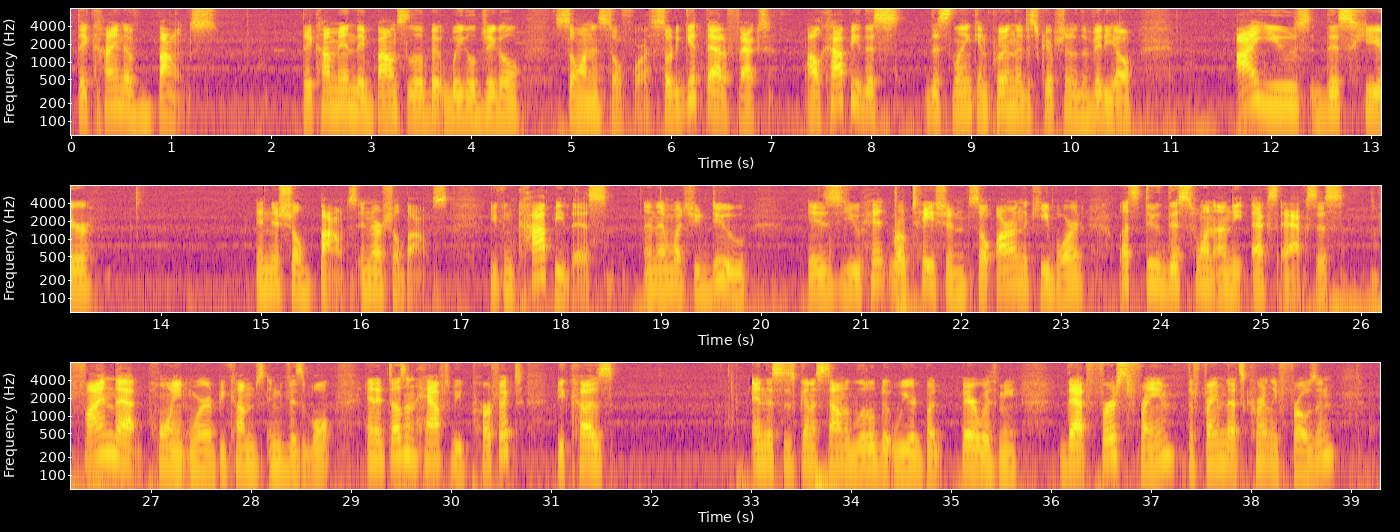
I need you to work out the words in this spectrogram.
they kind of bounce. They come in, they bounce a little bit, wiggle jiggle, so on and so forth. So to get that effect, I'll copy this this link and put in the description of the video. I use this here initial bounce, inertial bounce. You can copy this, and then what you do is you hit rotation, so R on the keyboard. Let's do this one on the x-axis. Find that point where it becomes invisible, and it doesn't have to be perfect because, and this is going to sound a little bit weird, but bear with me, that first frame, the frame that's currently frozen,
